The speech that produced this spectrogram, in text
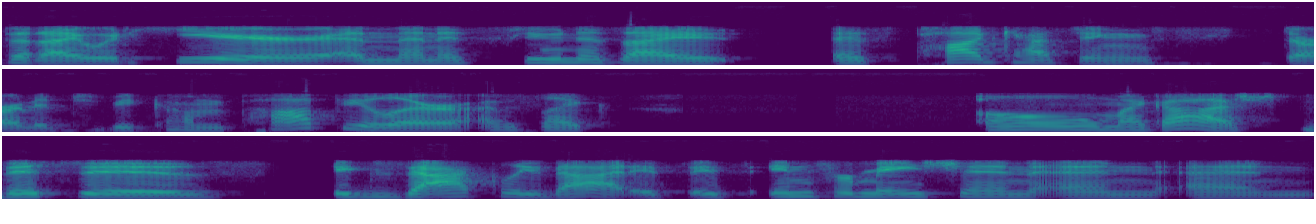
that I would hear. And then as soon as I as podcasting started to become popular, I was like, oh my gosh, this is exactly that it's it's information and and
